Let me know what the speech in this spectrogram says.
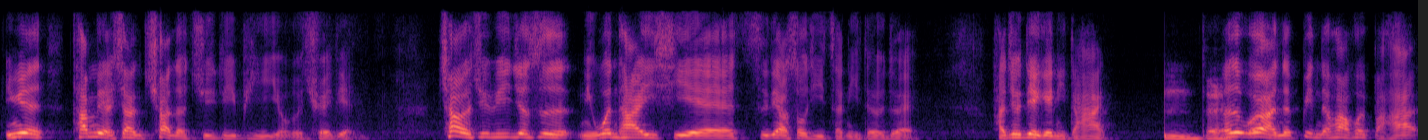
因为它没有像 ChatGPT 有个缺点，ChatGPT 就是你问他一些资料收集整理，对不对？他就列给你答案。嗯，对。但是微软的 Bing 的话，会把它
